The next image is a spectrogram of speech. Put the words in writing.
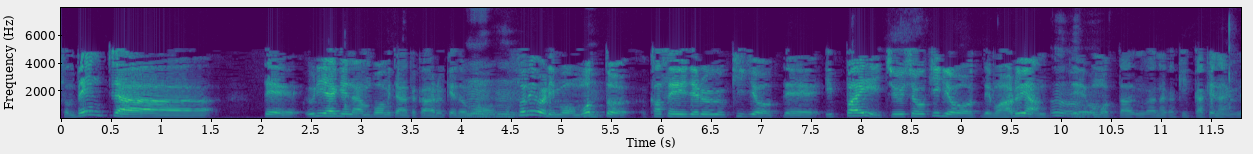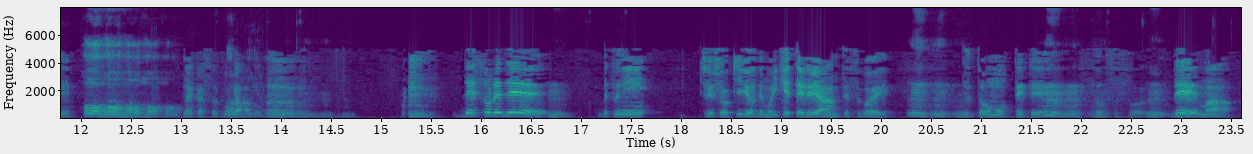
そのベンチャーって売り上げなんぼみたいなとこあるけども、うんうん。それよりももっと稼いでる企業っていっぱい中小企業でもあるやんって思ったのがなんかきっかけなんよね。ほうほうほうほうほう。なんかそこが。うん。で、それで別に中小企業でもいけてるやんってすごいずっと思ってて、そうそうそう。うんで、まあ、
